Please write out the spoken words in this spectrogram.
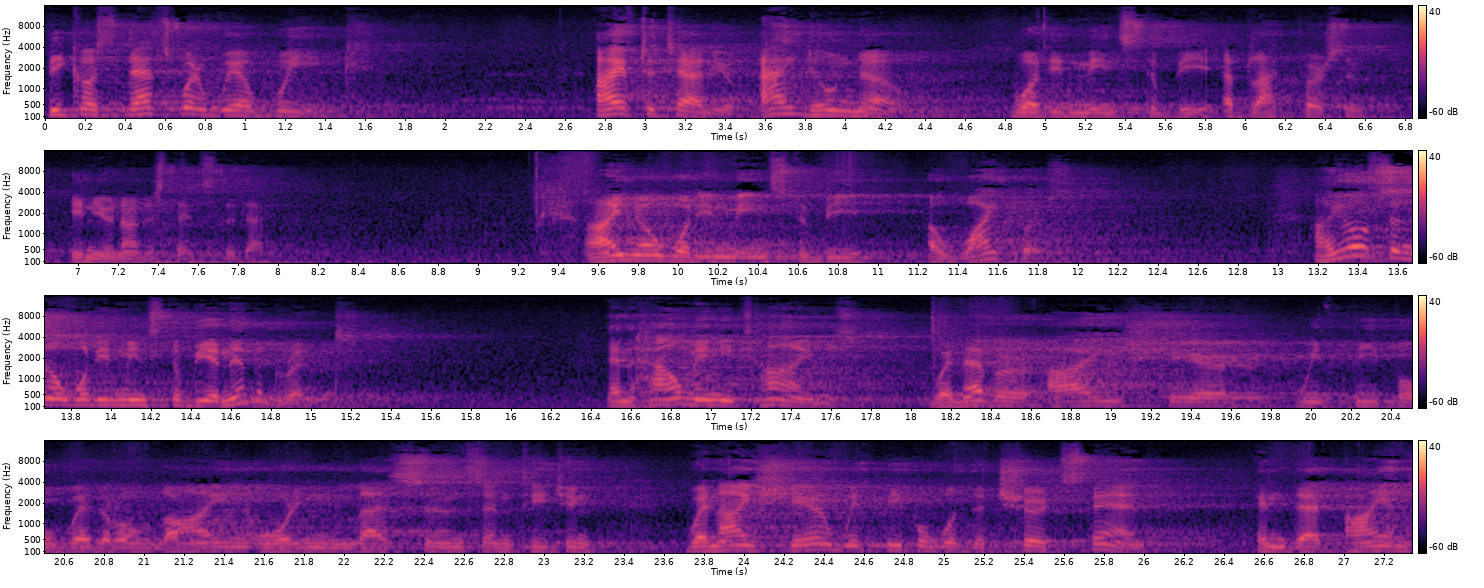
because that's where we're weak. I have to tell you, I don't know what it means to be a black person in the United States today. I know what it means to be a white person. I also know what it means to be an immigrant. And how many times, whenever I share with people, whether online or in lessons and teaching, when I share with people what the church stands and that I am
